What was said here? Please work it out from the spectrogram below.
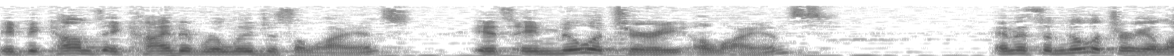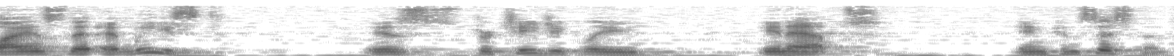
It becomes a kind of religious alliance. It's a military alliance. And it's a military alliance that at least is strategically inept, inconsistent.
